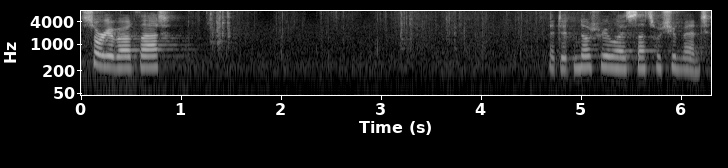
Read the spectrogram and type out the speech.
Sorry about that. I did not realize that's what you meant.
